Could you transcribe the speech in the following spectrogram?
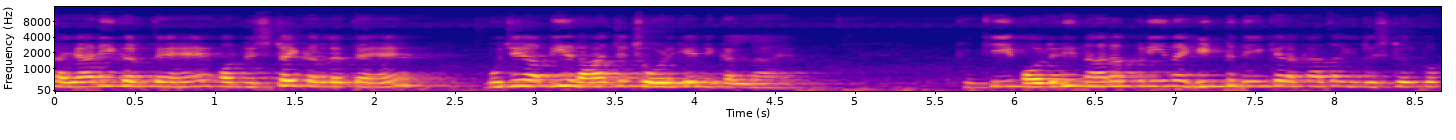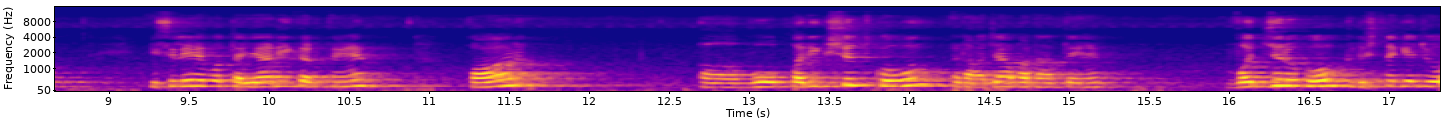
तैयारी करते हैं और निश्चय कर लेते हैं, मुझे अभी राज्य छोड़ के निकलना है। क्योंकि ऑलरेडी नारद मुनि ने हिंट दे के रखा था युधिष्ठिर को। इसलिए वो तैयारी करते हैं और वो परीक्षित को राजा बनाते हैं। वज्र को, कृष्ण के जो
